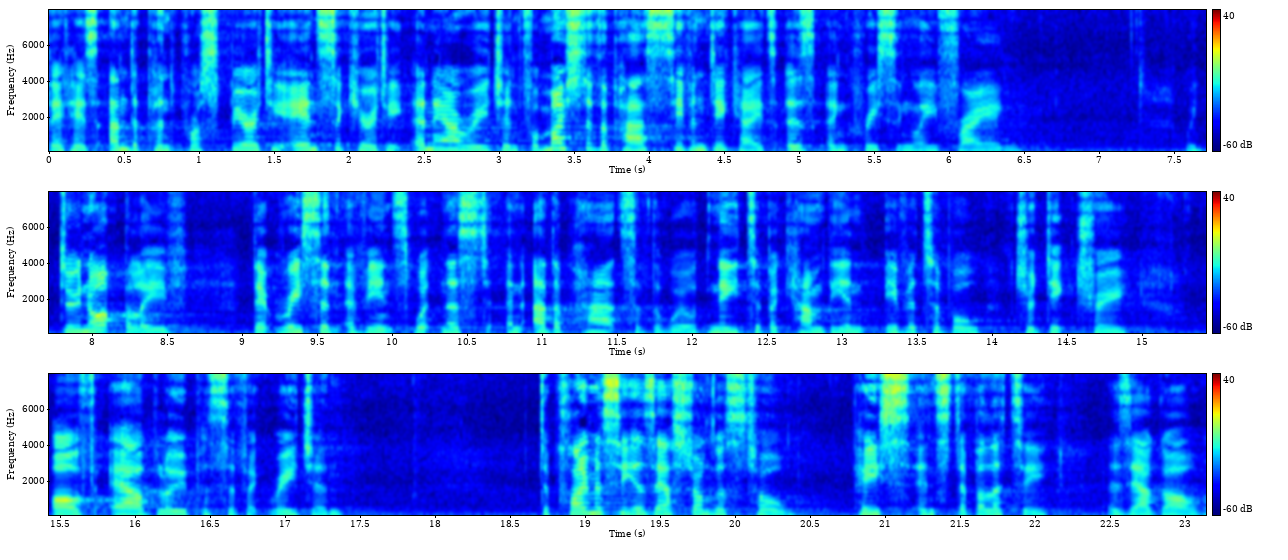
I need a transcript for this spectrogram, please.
that has underpinned prosperity and security in our region for most of the past seven decades is increasingly fraying. We do not believe that recent events witnessed in other parts of the world need to become the inevitable trajectory of our Blue Pacific region. Diplomacy is our strongest tool, peace and stability is our goal.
